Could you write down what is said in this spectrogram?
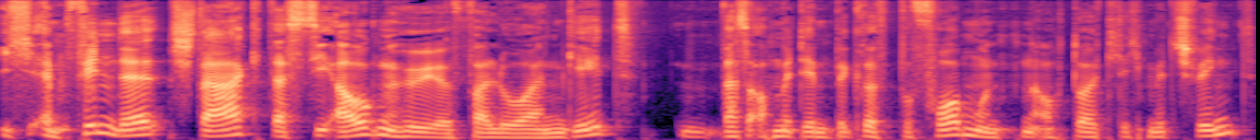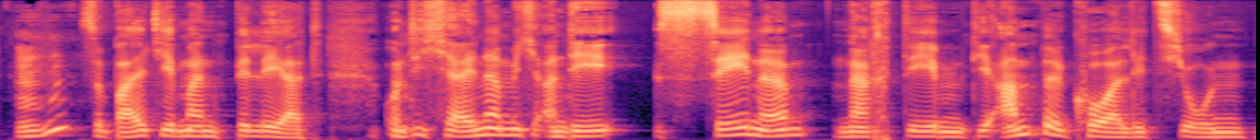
Ich empfinde stark, dass die Augenhöhe verloren geht, was auch mit dem Begriff bevormunden auch deutlich mitschwingt, sobald jemand belehrt. Und ich erinnere mich an die Szene, nachdem die Ampelkoalition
